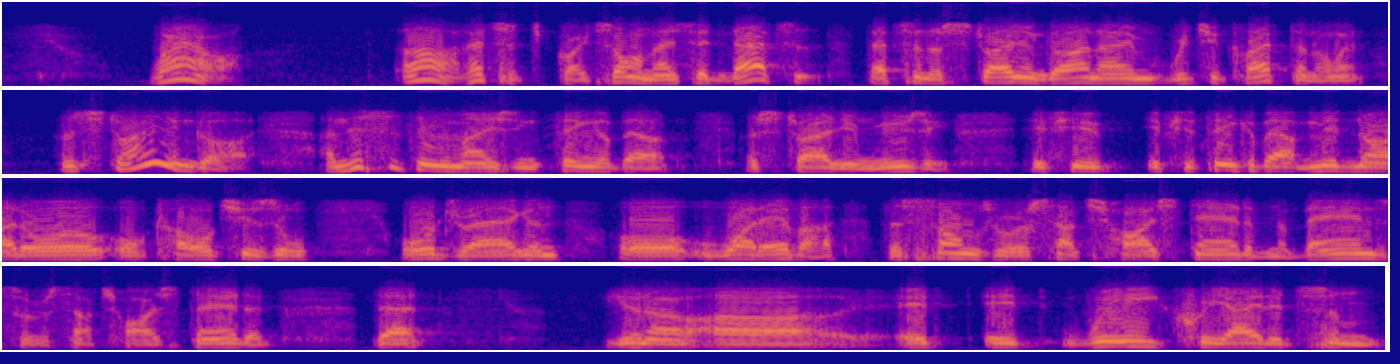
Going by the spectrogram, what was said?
wow, oh, that's a great song. They said, that's, that's an Australian guy named Richard Clapton. I went, an Australian guy. And this is the amazing thing about Australian music. If you, if you think about Midnight Oil or Cold Chisel or Dragon or whatever, the songs were of such high standard and the bands were of such high standard that you know, uh, it it we created some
